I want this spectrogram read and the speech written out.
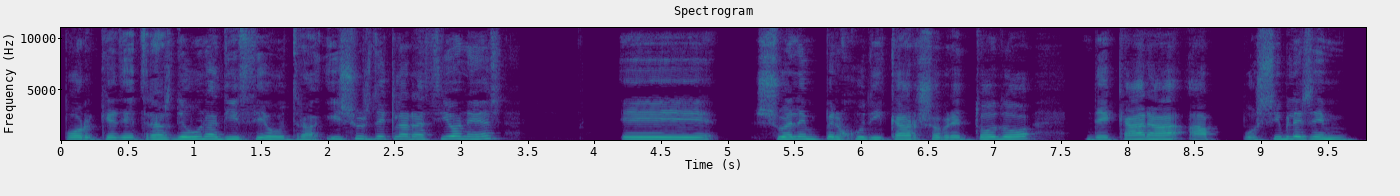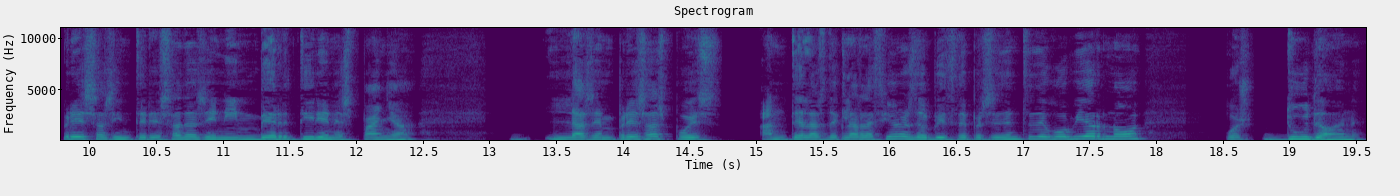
porque detrás de una dice otra y sus declaraciones eh, suelen perjudicar sobre todo de cara a posibles empresas interesadas en invertir en España. Las empresas, pues, ante las declaraciones del vicepresidente de gobierno, pues dudan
